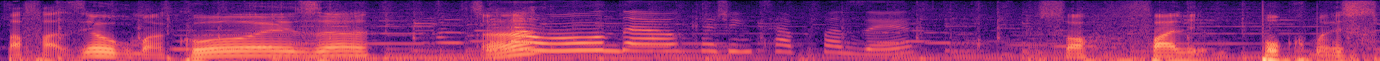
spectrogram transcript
pra fazer alguma coisa. Tirar Hã? onda é o que a gente sabe fazer. Só fale um pouco mais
